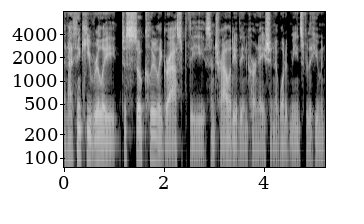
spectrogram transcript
And I think he really just so clearly grasped the centrality of the incarnation and what it means for the human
